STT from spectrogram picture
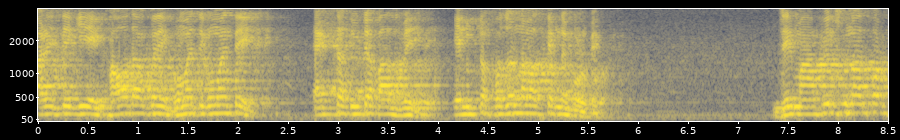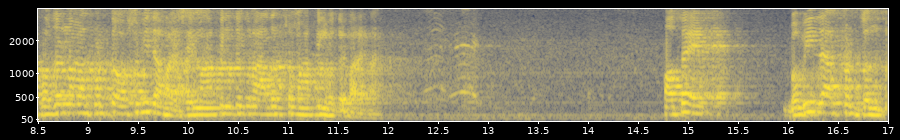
বাড়িতে গিয়ে খাওয়া দাওয়া করে ঘুমাইতে ঘুমাইতে একটা, দুইটা বাজবে, এই লোকটা ফজর নামাজ কেমনে পড়বে? যে মাহফিল শোনার পর ফজর নামাজ পড়তে অসুবিধা হয়, সেই মাহফিল তো কোনো আদর্শ মাহফিল হতে পারে না। অতএব গভীর রাত পর্যন্ত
